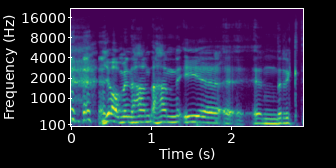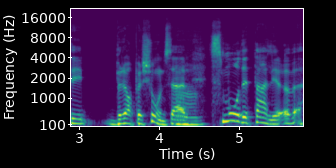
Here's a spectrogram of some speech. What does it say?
Ja, men han, han är eh, en riktigt bra person. Så här, Små detaljer.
